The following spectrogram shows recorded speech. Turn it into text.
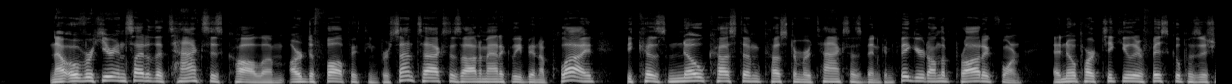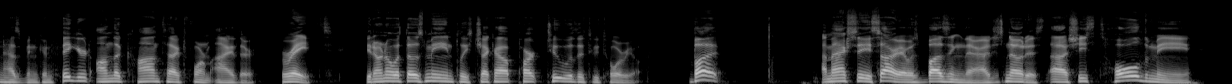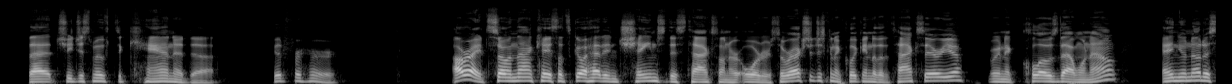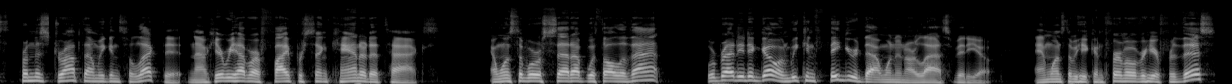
Now over here inside of the taxes column, our default 15% tax has automatically been applied because no custom customer tax has been configured on the product form and no particular fiscal position has been configured on the contact form either. Great. If you don't know what those mean, please check out part two of the tutorial. But I'm actually sorry, I was buzzing there. I just noticed. Uh, she's told me that she just moved to Canada. Good for her. All right, so in that case, let's go ahead and change this tax on our order. So we're actually just gonna click into the tax area. We're gonna close that one out. And you'll notice from this dropdown, we can select it. Now here we have our 5% Canada tax. And once that we're set up with all of that, we're ready to go. And we configured that one in our last video. And once that we hit confirm over here for this,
